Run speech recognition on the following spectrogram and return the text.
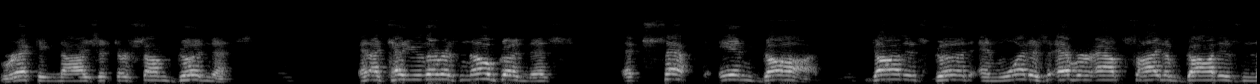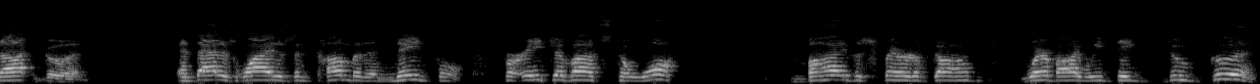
recognize that there's some goodness. And I tell you, there is no goodness except in God. God is good, and what is ever outside of God is not good. And that is why it is incumbent and needful for each of us to walk by the Spirit of God, whereby we do good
